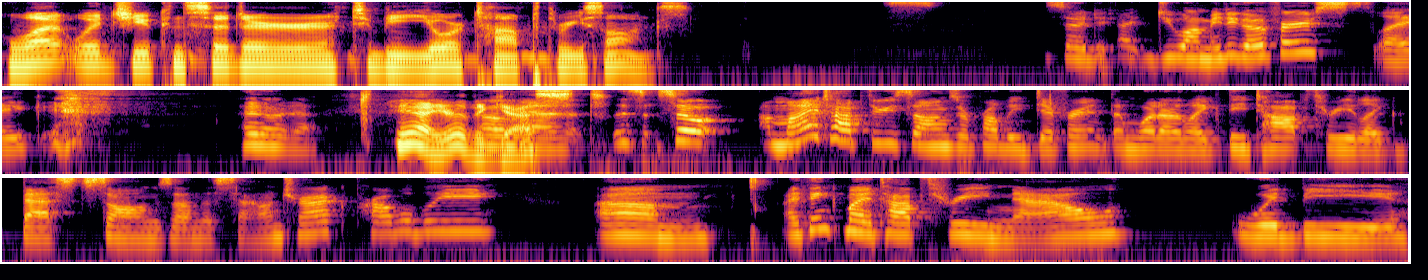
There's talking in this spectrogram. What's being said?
What would you consider to be your top three songs? So, do, do you want me to go first? Like, I don't know. Yeah, you're the Oh, guest. This- so my top three songs are probably different than what are like the top three like best songs on the soundtrack. Probably, um, I think my top three now would be.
